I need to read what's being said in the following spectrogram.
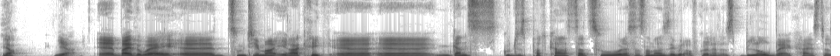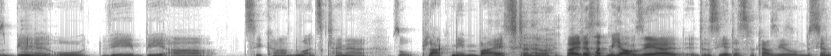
ja. Ja, äh, by the way, äh, zum Thema Irakkrieg, äh, äh, ein ganz gutes Podcast dazu, dass das nochmal sehr gut aufgehört hat, ist Blowback, heißt das. B-L-O-W-B-A-C-K, nur als kleiner so Plug nebenbei. Das Weil das hat mich auch sehr interessiert, dass quasi so ein bisschen,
